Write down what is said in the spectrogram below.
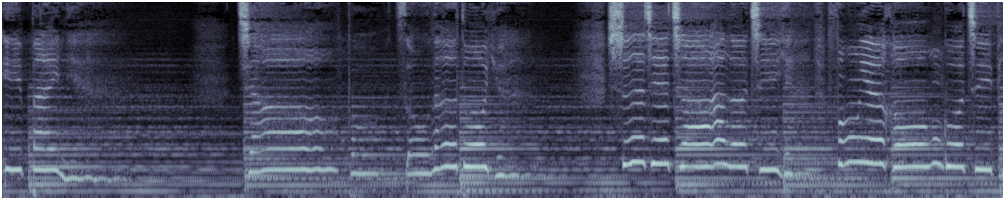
一百年，脚步走了多远？世界眨了几眼，枫叶红过几片，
